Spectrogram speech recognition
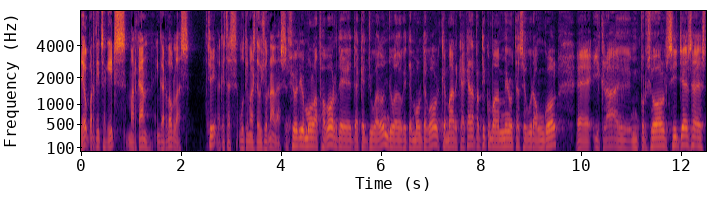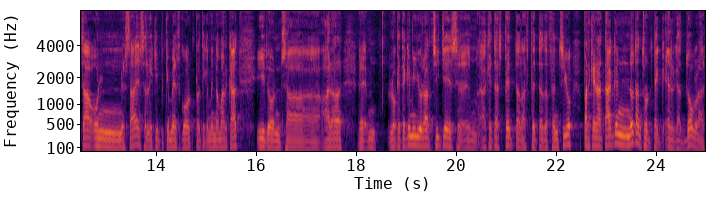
10 partits seguits marcant Edgar Dobles. Sí. Aquestes últimes 10 jornades. Això diu molt a favor de- d'aquest jugador, un jugador que té molt de gol, que marca cada partit com a menys t'assegura un gol, eh, i clar, eh, per això el Sitges està on està, és l'equip que més gols pràcticament ha marcat, i doncs eh, ara eh, el que té que millorar el Sitges és eh, aquest aspecte, l'aspecte defensiu, perquè en atac no tan sols té el gat dobles,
